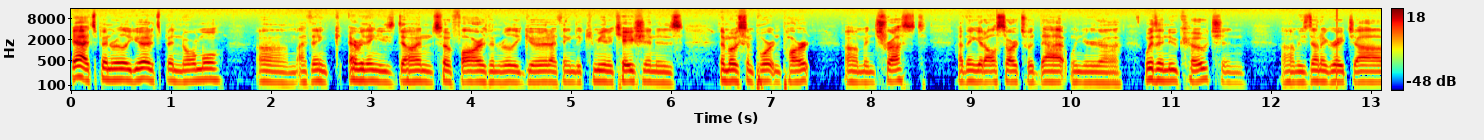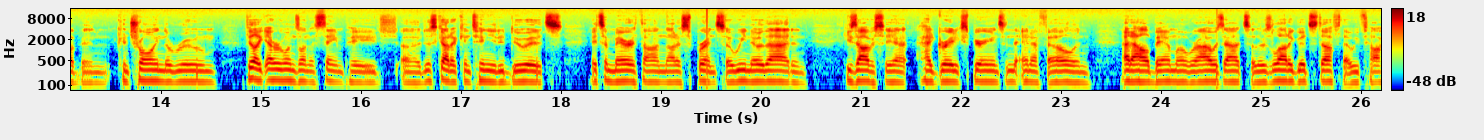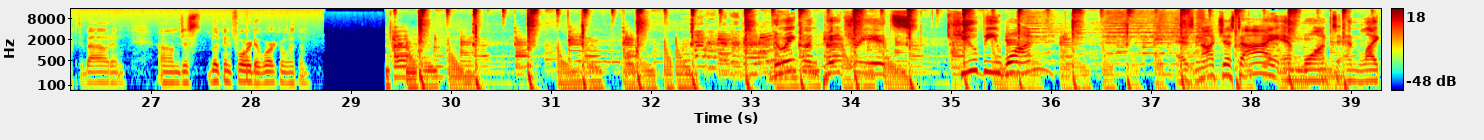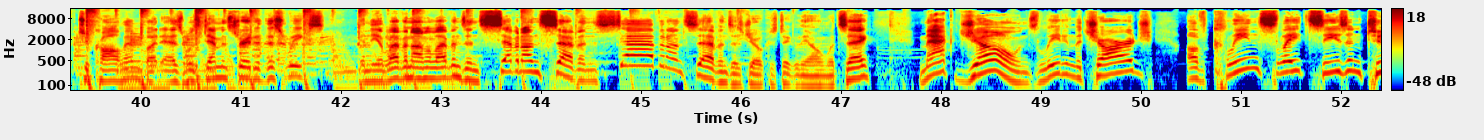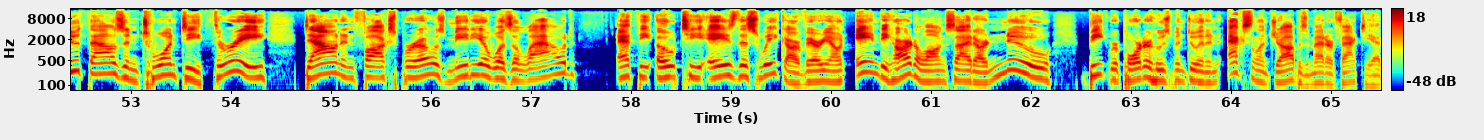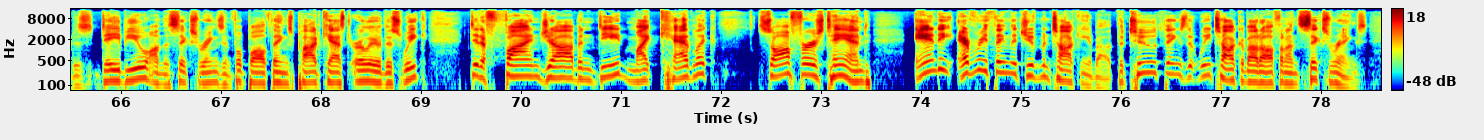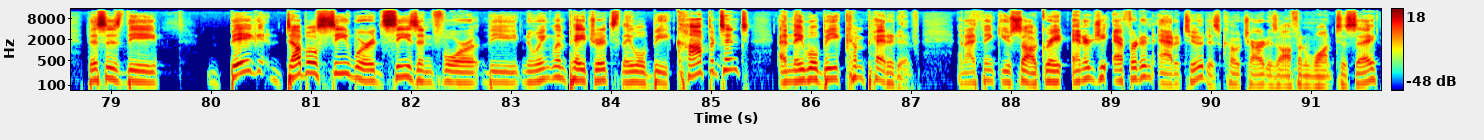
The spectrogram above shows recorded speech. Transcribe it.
Yeah, it's been really good. It's been normal. Um, I think everything he's done so far has been really good. I think the communication is the most important part um, and trust. I think it all starts with that when you're uh, with a new coach, and um, he's done a great job in controlling the room. I feel like everyone's on the same page. Uh, just got to continue to do it. It's it's a marathon, not a sprint. So we know that, and he's obviously ha- had great experience in the NFL and at Alabama where I was at. So there's a lot of good stuff that we've talked about, and um, just looking forward to working with him. New England Patriots QB1, as not just I am want and like to call him, but as was demonstrated this week's in the 11 on 11s and 7 on 7s, 7 on 7s, as Joe Castiglione would say. Mac Jones leading the charge of clean slate season 2023 down in Foxborough's media was allowed at the OTAs this week. Our very own Andy Hart, alongside our new beat reporter, who's been doing an excellent job. As a matter of fact, he had his debut on the Six Rings and Football Things podcast earlier this week. Did a fine job indeed. Mike Kadlick saw firsthand. Andy, everything that you've been talking about, the two things that we talk about often on Six Rings. This is the big double C word season for the New England Patriots. They will be competent and they will be competitive. And I think you saw great energy, effort, and attitude, as Coach Hart is often wont to say.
